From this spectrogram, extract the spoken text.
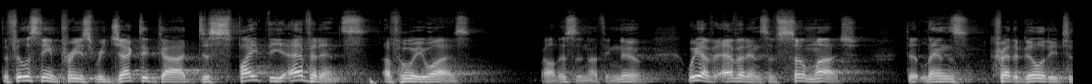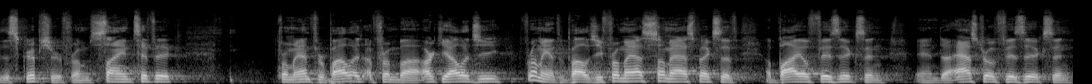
The Philistine priests rejected God despite the evidence of who he was. Well, this is nothing new. We have evidence of so much that lends credibility to the scripture from scientific, from anthropology, from uh, archaeology, from anthropology, from as, some aspects of, of, biophysics and, and uh, astrophysics and,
